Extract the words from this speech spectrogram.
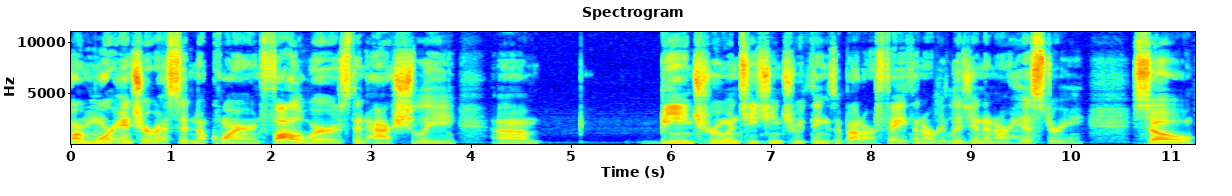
are more interested in acquiring followers than actually um, being true and teaching true things about our faith and our religion and our history. So,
